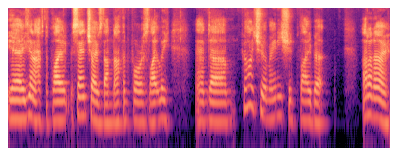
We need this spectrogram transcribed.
Yeah, he's to have to play. Sancho's done nothing for us lately. And um, I feel like Tchouameni should play, but I don't know.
